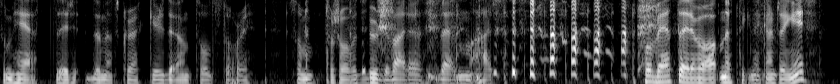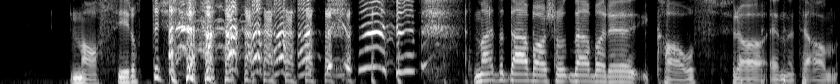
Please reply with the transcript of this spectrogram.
som heter The Nutcracker The Untold Story. Som for så vidt burde være det den er. For vet dere hva Nøtteknekkeren trenger? Nazirotter! Nei, det, det, er bare så, det er bare kaos fra ende til annen.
